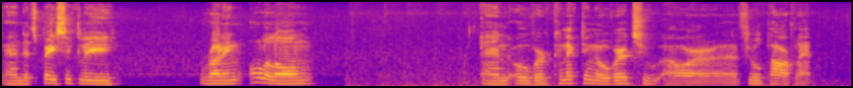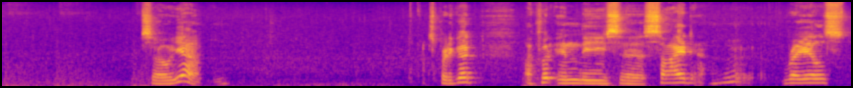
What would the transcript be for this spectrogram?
And it's basically running all along and over connecting over to our uh, fuel power plant. So yeah, it's pretty good. I put in these uh, side rails.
